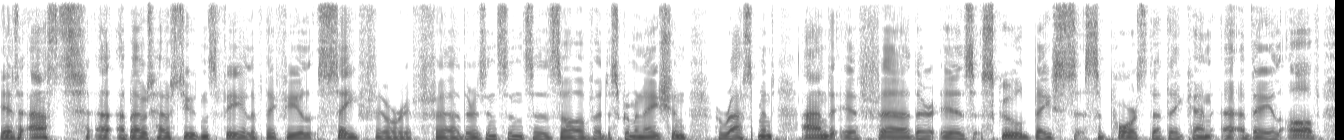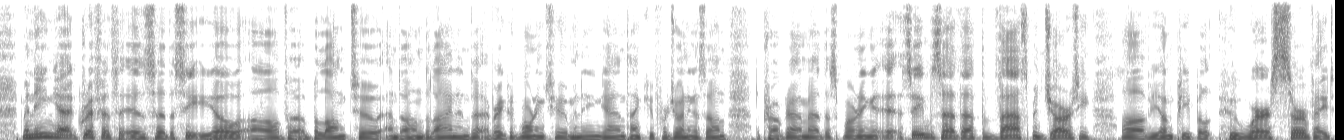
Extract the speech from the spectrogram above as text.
It asked uh, about how students feel, if they feel safe or if uh, there's instances of uh, discrimination, harassment, and if uh, there is school based supports that they can uh, avail of. Moninne Griffith is uh, the CEO of Belong To and on the line. And a very good morning to you, Menina, and thank you for joining us on the programme this morning. It seems that the vast majority of young people who were surveyed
